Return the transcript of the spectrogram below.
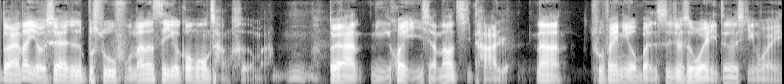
对啊，那有些人就是不舒服，那那是一个公共场合嘛。嗯，对啊，你会影响到其他人。那除非你有本事，就是为你这个行为，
